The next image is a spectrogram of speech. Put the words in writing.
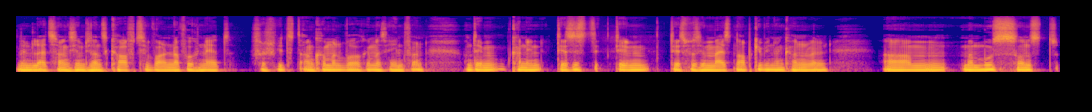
wenn Leute sagen, sie haben es gekauft, sie wollen einfach nicht verschwitzt ankommen, wo auch immer sie hinfahren. Und dem kann ich, das ist dem, das, was ich am meisten abgewinnen kann, weil ähm, man muss sonst,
